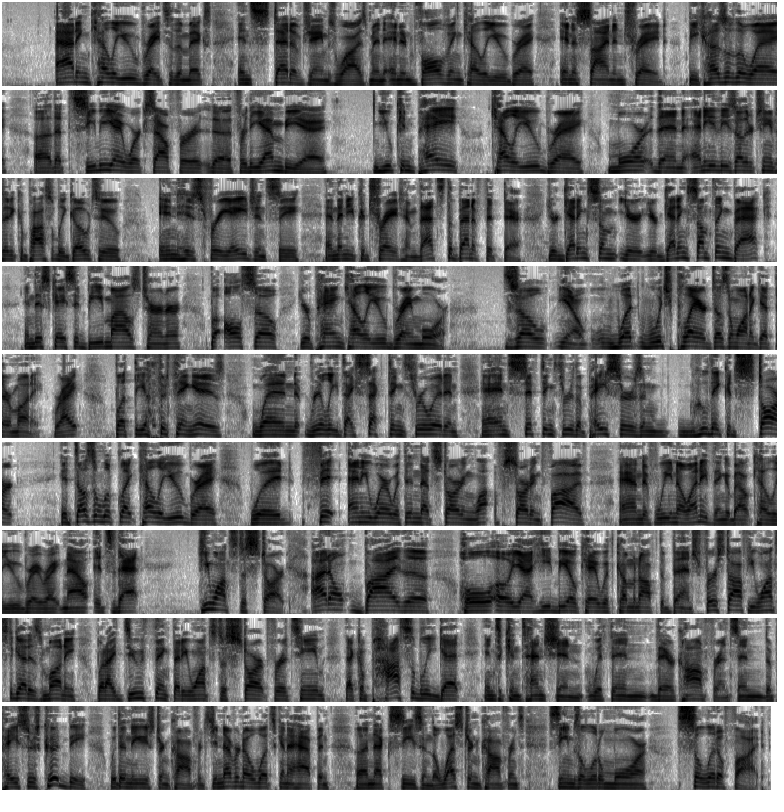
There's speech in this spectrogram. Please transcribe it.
adding Kelly Oubre to the mix instead of James Wiseman and involving Kelly Oubre in a sign and trade. Because of the way uh, that the CBA works out for, uh, for the NBA, you can pay Kelly Oubre more than any of these other teams that he could possibly go to in his free agency, and then you could trade him. That's the benefit there. You're getting some. You're you're getting something back. In this case, it'd be Myles Turner, but also you're paying Kelly Oubre more. So you know what? Which player doesn't want to get their money, right? But the other thing is, when really dissecting through it and and sifting through the Pacers and who they could start, it doesn't look like Kelly Oubre would fit anywhere within that starting starting five. And if we know anything about Kelly Oubre right now, it's that he wants to start. I don't buy the whole, oh yeah, he'd be okay with coming off the bench. First off, he wants to get his money, but I do think that he wants to start for a team that could possibly get into contention within their conference. And the Pacers could be within the Eastern Conference. You never know what's going to happen uh, next season. The Western Conference seems a little more solidified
